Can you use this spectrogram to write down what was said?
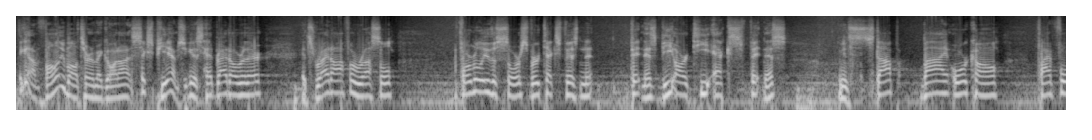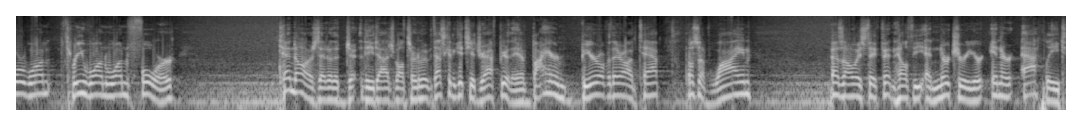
they got a volleyball tournament going on at 6 p.m., so you can just head right over there. It's right off of Russell, formerly The Source, Vertex Fitness, VRTX Fitness. You can stop by or call 541 3114. $10 out of the, the dodgeball tournament, but that's going to get you a draft beer. They have Bayern beer over there on tap. They also have wine. As always, stay fit and healthy and nurture your inner athlete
